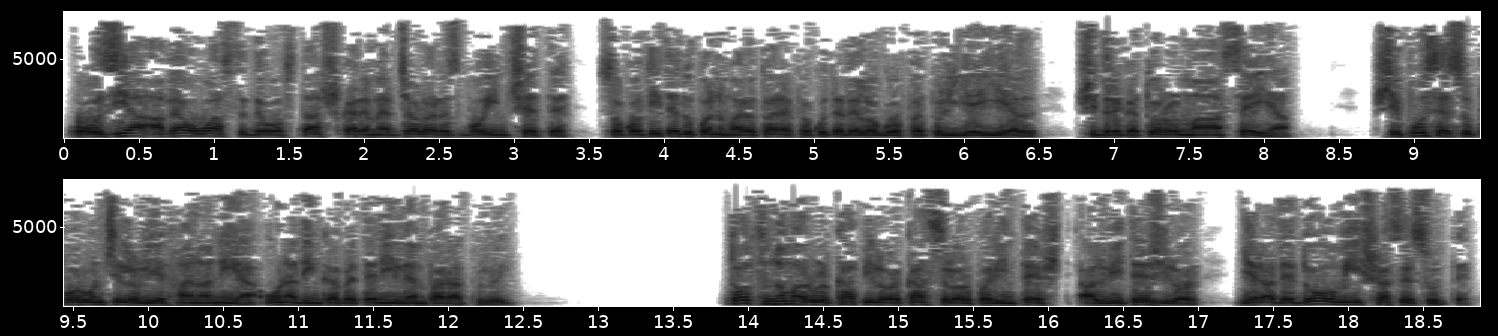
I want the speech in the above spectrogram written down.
Ozia avea o oastă de ostași care mergeau la război încete, socotite după numărătoarea făcută de logofătul Eiel și dregătorul Maaseia, și puse sub poruncile lui Hanania, una din căpeteniile împăratului. Tot numărul capilor caselor părintești, al vitejilor, era de 2600.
